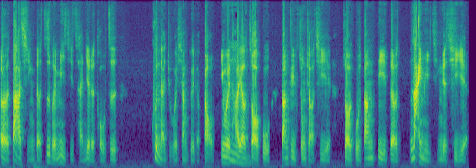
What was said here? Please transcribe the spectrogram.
呃大型的资本密集产业的投资，困难就会相对的高，因为它要照顾当地的中小企业，照顾当地的奈米型的企业。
